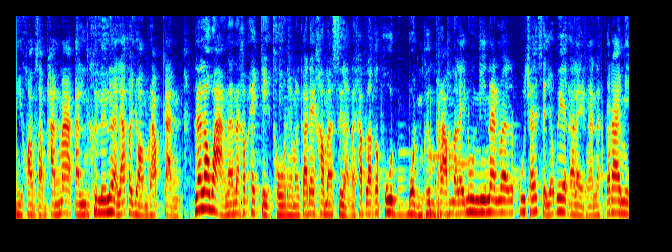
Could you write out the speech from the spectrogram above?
มีความสัมพันธ์มากกันขึ้นเรื่อยๆ แล้วก็ยอมรับกัน และระหว่างนั้นนะครับไอเกโทเนี่ยมันก็ได้เข้ามาเสือกนะครับแล้วก็พูดบ่นพึมพำอะไรนู่นนี่นั่นว่าผู้ใช้เสยเวทอะไรอย่างนั้นนะก็ได้มี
